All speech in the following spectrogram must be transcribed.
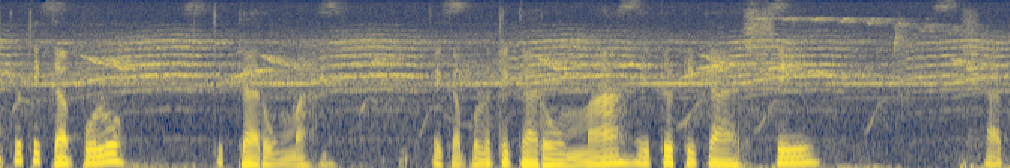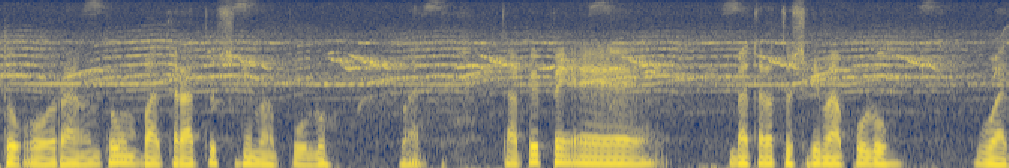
itu 33 rumah. 33 rumah itu dikasih satu orang tuh 450 watt tapi PE 450 buat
